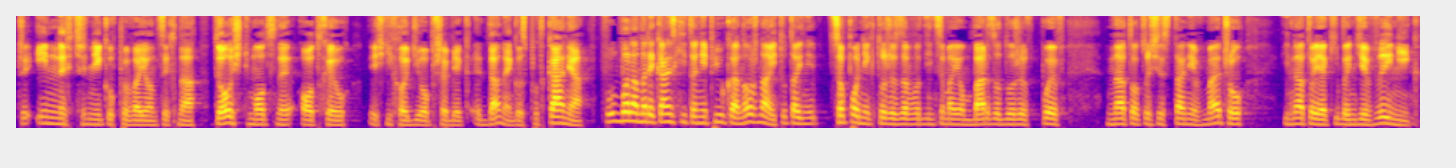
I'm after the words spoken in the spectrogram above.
czy innych czynników wpływających na dość mocny odchył, jeśli chodzi o przebieg danego spotkania. Futbol amerykański to nie piłka nożna i tutaj co po niektórzy zawodnicy mają bardzo duży wpływ na to, co się stanie w meczu i na to, jaki będzie wynik.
